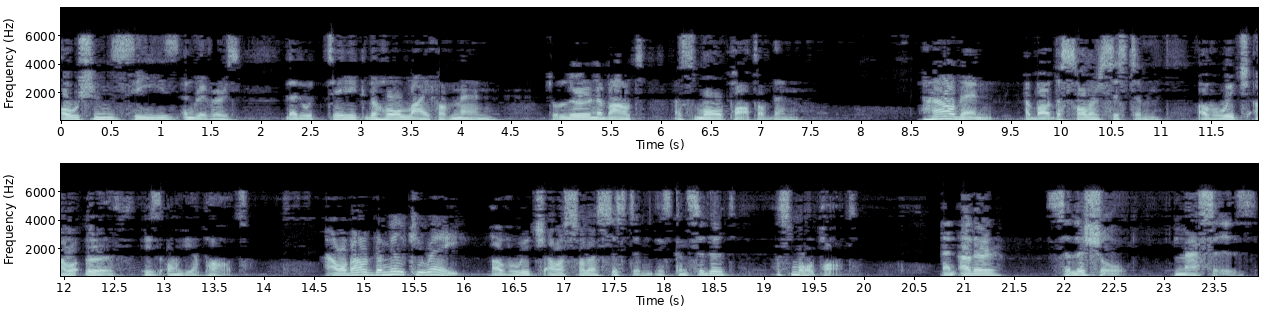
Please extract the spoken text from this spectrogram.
oceans, seas, and rivers, that would take the whole life of man to learn about a small part of them. How then about the solar system of which our earth is only a part? How about the Milky Way of which our solar system is considered a small part? And other celestial masses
